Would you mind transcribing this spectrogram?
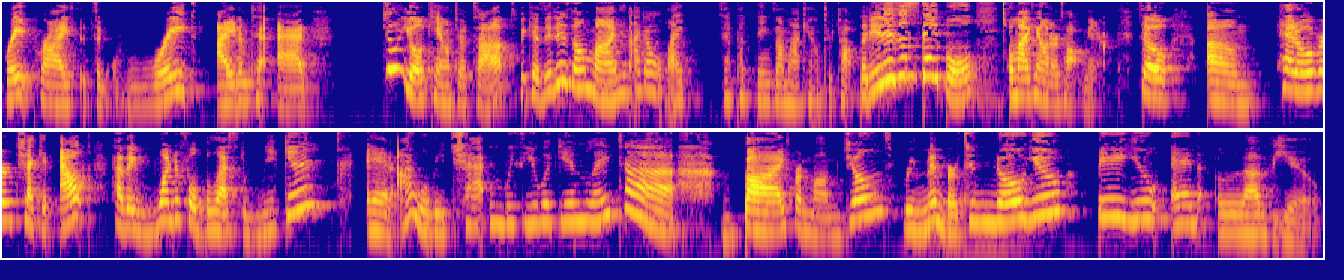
great price. It's a great item to add to your countertops because it is on mine and I don't like to put things on my countertop, but it is a staple on my countertop now. So, um, head over, check it out. Have a wonderful, blessed weekend. And I will be chatting with you again later. Bye from Mom Jones. Remember to know you, be you, and love you.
